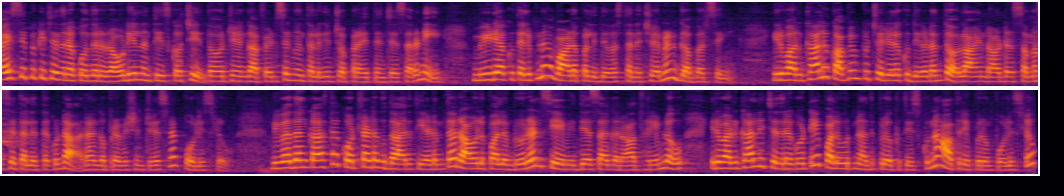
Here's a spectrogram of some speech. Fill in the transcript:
వైసీపీకి చెందిన కొందరు రౌడీలను తీసుకొచ్చి దౌర్జన్యంగా ఫెన్సింగ్ను తొలగించే ప్రయత్నం చేశారని మీడియాకు తెలిపిన వాడపల్లి దేవస్థాన చైర్మన్ గబ్బర్ సింగ్. ఇరు వర్గాలు కవ్వింపు చర్యలకు దిగడంతో లా అండ్ ఆర్డర్ సమస్య తలెత్తకుండా రంగప్రవేశం చేసిన పోలీసులు. వివాదం కాస్త కొట్లాటకు దారి తీయడంతో రావులపాలెం రూరల్ సీఐ విద్యాసాగర్ ఆధ్వర్యంలో ఇరు వర్గాల్ని చెదరగొట్టి పలువురిని అదుపులోకి తీసుకున్న ఆత్రేయపురం పోలీసులు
